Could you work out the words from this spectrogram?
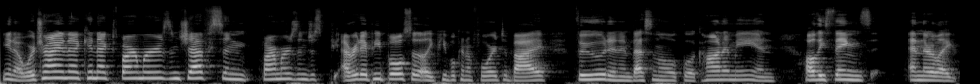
you know, we're trying to connect farmers and chefs and farmers and just everyday people so that like people can afford to buy food and invest in the local economy and all these things. And they're like,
